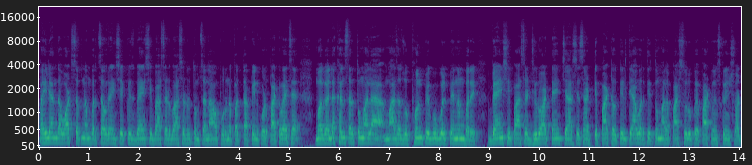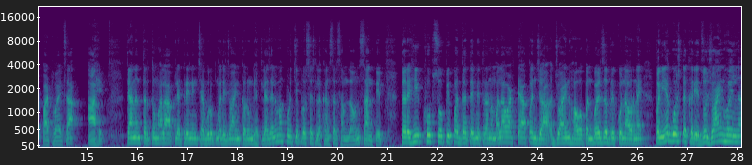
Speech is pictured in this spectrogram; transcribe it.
पहिल्यांदा व्हॉट्सअप नंबर चौऱ्याऐंशी एकवीस ब्याऐंशी बासष्ट बासष्टवर तुमचं नाव पूर्ण पत्ता पिनकोड पाठवायचा आहे मग लखन सर तुम्हाला माझा जो फोनपे गुगल पे नंबर आहे ब्याऐंशी पासष्ट झिरो अठ्ठ्याऐंशी चारशे साठ ते पाठवतील. त्यावरती तुम्हाला पाचशे रुपये पाठवून स्क्रीनशॉट पाठवायचा आहे. त्यानंतर तुम्हाला आपल्या ट्रेनिंगच्या ग्रुपमध्ये जॉईन करून घेतल्या जाईल. मग पुढची प्रोसेस लखन सर समजावून सांगतील. तर ही खूप सोपी पद्धत आहे मित्रांनो. मला वाटते आपण जॉ जॉईन व्हावं पण बळजबरी कोणावर नाही. पण एक गोष्ट खरी आहे जो जॉईन होईल ना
